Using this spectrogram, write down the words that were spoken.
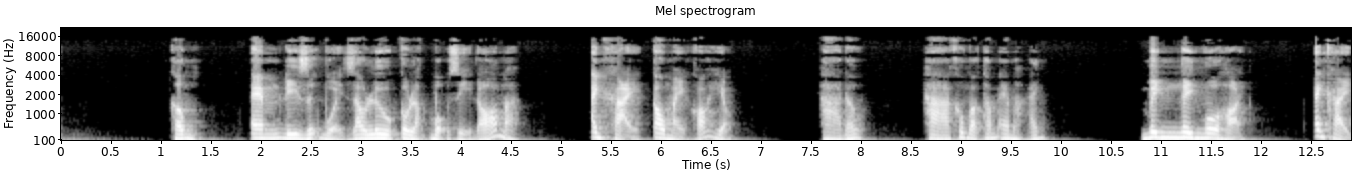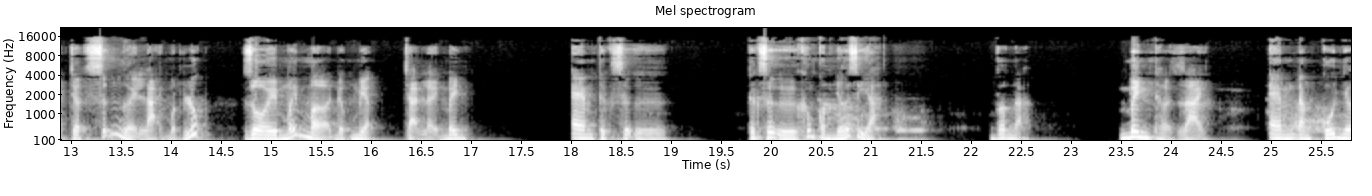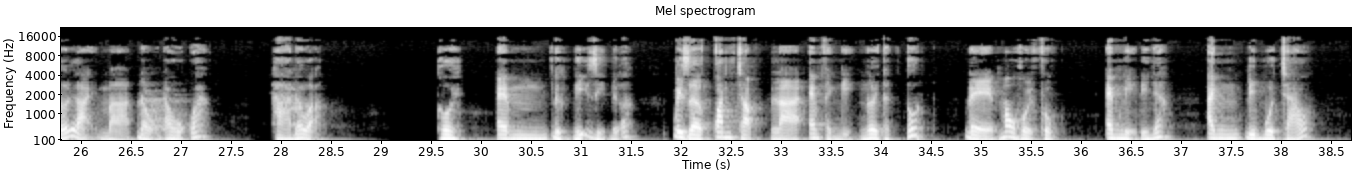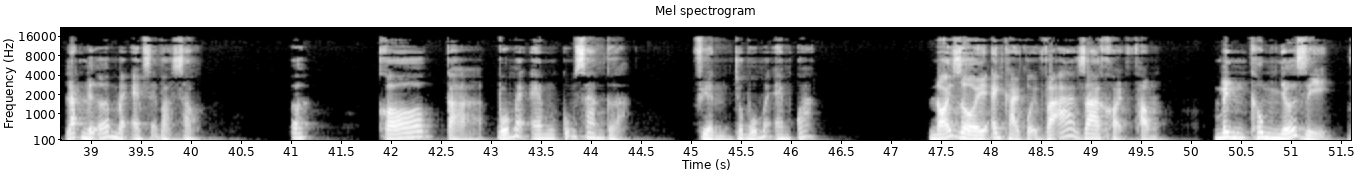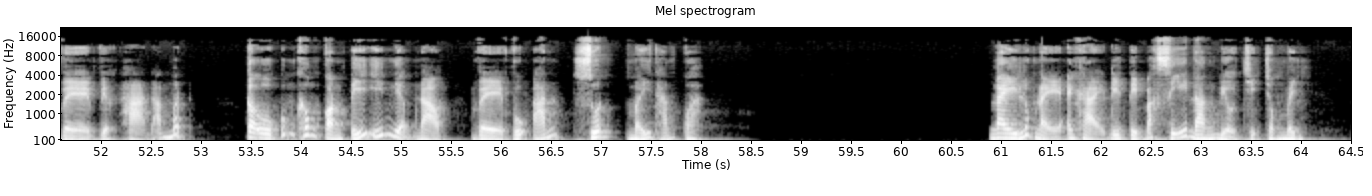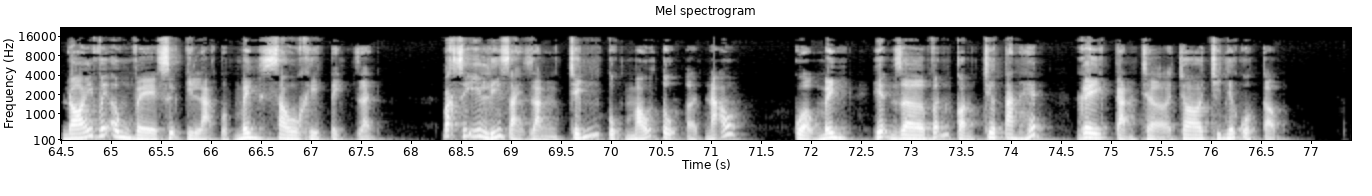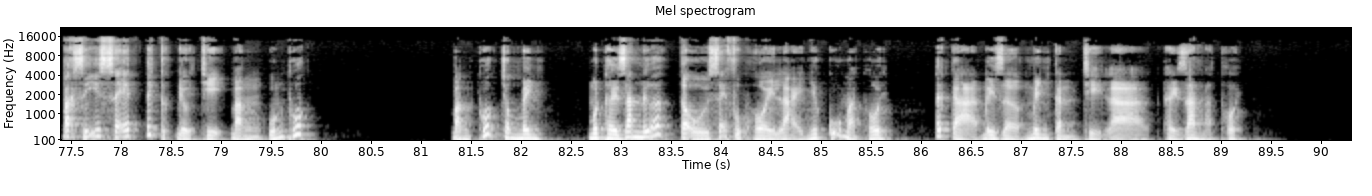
Không, em đi dự buổi giao lưu câu lạc bộ gì đó mà. Anh Khải cau mày khó hiểu. Hà đâu? Hà không vào thăm em à anh? Minh ngây ngô hỏi. Anh Khải chợt sững người lại một lúc, rồi mới mở được miệng trả lời Minh. Em thực sự... Thực sự không còn nhớ gì à? Vâng ạ. Minh thở dài. Em đang cố nhớ lại mà đầu đau quá. Hà đâu ạ? Thôi, em đừng nghĩ gì nữa. Bây giờ quan trọng là em phải nghỉ ngơi thật tốt để mau hồi phục. Em nghỉ đi nhé. Anh đi mua cháo. Lát nữa mẹ em sẽ vào sau. Ơ, có cả bố mẹ em cũng sang cửa. À? Phiền cho bố mẹ em quá. Nói rồi anh Khải vội vã ra khỏi phòng. Minh không nhớ gì về việc Hà đã mất. Cậu cũng không còn tí ý niệm nào về vụ án suốt mấy tháng qua. Ngay lúc này anh Khải đi tìm bác sĩ đang điều trị cho Minh. Nói với ông về sự kỳ lạ của Minh sau khi tỉnh dậy. Bác sĩ lý giải rằng chính cục máu tụ ở não của Minh hiện giờ vẫn còn chưa tan hết, gây cản trở cho trí nhớ của cậu. Bác sĩ sẽ tích cực điều trị bằng uống thuốc. Bằng thuốc cho Minh, một thời gian nữa cậu sẽ phục hồi lại như cũ mà thôi. Tất cả bây giờ Minh cần chỉ là thời gian mà thôi.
